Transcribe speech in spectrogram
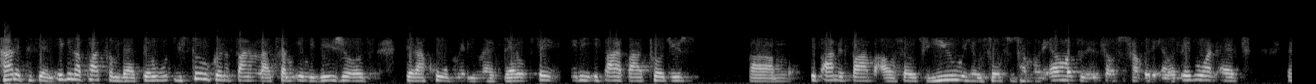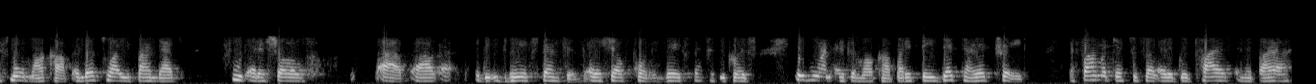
Hundred percent. Even apart from that, there, you're still going to find like some individuals that are called middlemen. They'll say, maybe if I buy produce, um, if I'm a farmer, I'll sell to you. You'll sell to somebody else. You'll sell to somebody else. Everyone adds a small markup, and that's why you find that food at a shelf uh, uh, it's very expensive. At a shelf point, it's very expensive because everyone adds a markup. But if they get direct trade, a farmer gets to sell at a good price, and a buyer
